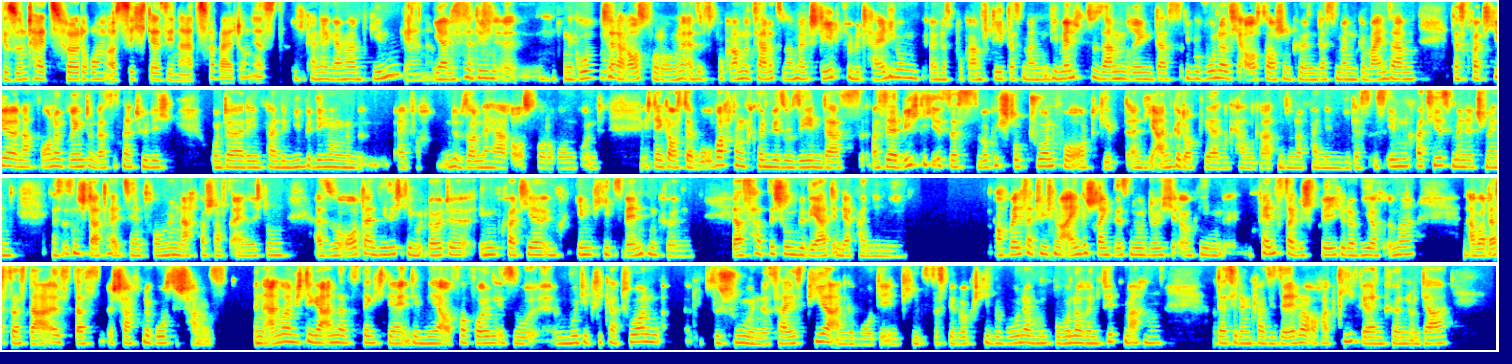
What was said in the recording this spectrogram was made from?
Gesundheitsförderung aus Sicht der Senatsverwaltung ist? Ich kann ja gerne mal beginnen. Gerne. Ja, das ist natürlich äh, eine große Herausforderung. Ne? Also das Programm Sozialer Zusammenhalt steht für Beteiligung. Äh, das Programm steht, dass man die Menschen zusammenbringt, dass die Bewohner sich austauschen können, dass man gemeinsam das Quartier nach vorne bringt. Und das ist natürlich unter den Pandemiebedingungen einfach eine besondere Herausforderung. Und ich denke, aus der Beobachtung können wir so sehen, dass was sehr wichtig ist, dass es wirklich Strukturen vor Ort gibt, an die angedockt werden kann, gerade in so einer Pandemie. Das ist im Quartiersmanagement, das ist ein Stadtteilzentrum, eine Nachbarschaftseinrichtung, also Orte, an die sich die Leute im Quartier, im, im Kiez wenden können. Das hat sich schon bewährt in der Pandemie auch wenn es natürlich nur eingeschränkt ist, nur durch irgendwie ein Fenstergespräch oder wie auch immer. Aber dass das da ist, das schafft eine große Chance. Ein anderer wichtiger Ansatz, denke ich, der, den wir auch verfolgen, ist so äh, Multiplikatoren zu schulen. Das heißt Peer-Angebote im Kiez, dass wir wirklich die Bewohner und Bewohnerinnen fit machen, dass sie dann quasi selber auch aktiv werden können. Und da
